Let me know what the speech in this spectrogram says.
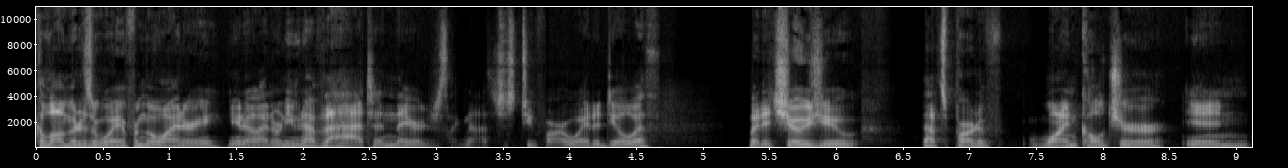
kilometers away from the winery. You know, I don't even have that. And they were just like, No, it's just too far away to deal with. But it shows you that's part of wine culture in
